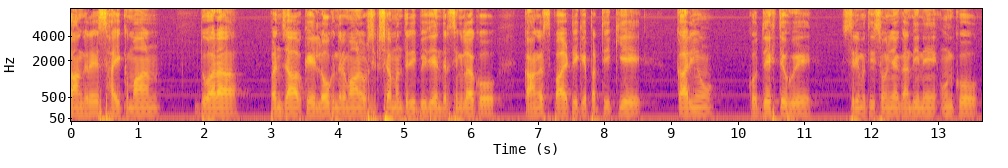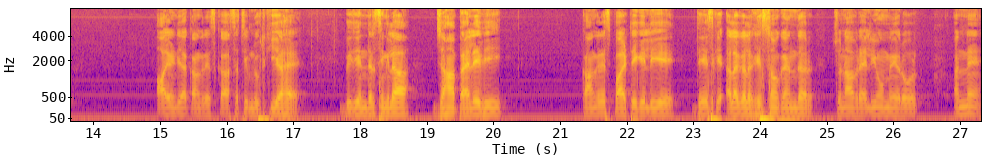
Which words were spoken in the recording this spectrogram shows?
कांग्रेस हाईकमान द्वारा पंजाब के लोक निर्माण और शिक्षा मंत्री विजेंद्र सिंगला को कांग्रेस पार्टी के प्रति किए कार्यों को देखते हुए श्रीमती सोनिया गांधी ने उनको ऑल इंडिया कांग्रेस का सचिव नियुक्त किया है। विजेंद्र सिंगला जहाँ पहले भी कांग्रेस पार्टी के लिए देश के अलग अलग हिस्सों के अंदर चुनाव रैलियों में और अन्य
